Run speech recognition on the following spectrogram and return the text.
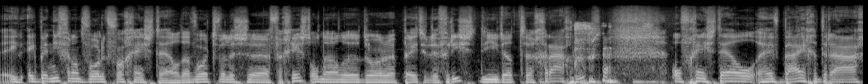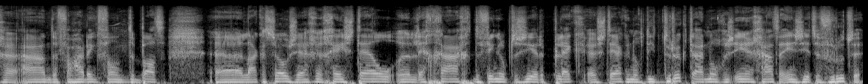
ik, ik, ben niet verantwoordelijk voor geen stijl. Dat wordt wel eens uh, vergist, onder andere door Peter de Vries, die dat uh, graag roept. of geen stijl heeft bijgedragen aan de verharding van het debat. laat ik het zo zeggen. Geen stijl legt graag de vinger op de zere plek. sterker nog, die drukt daar nog eens in, gaat erin zitten vroeten.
